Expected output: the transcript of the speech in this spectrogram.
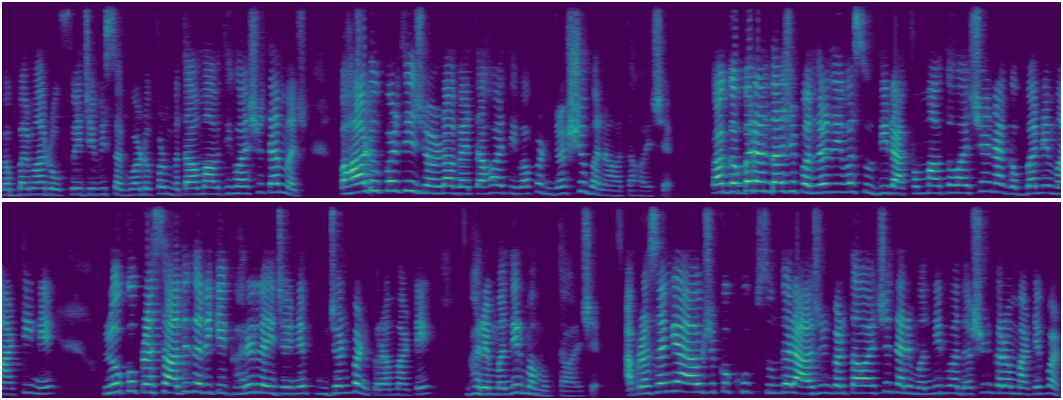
ગબ્બરમાં રોપવે જેવી સગવડો પણ બતાવવામાં આવતી હોય છે તેમજ પહાડ ઉપરથી ઝરણા વહેતા હોય તેવા પણ દ્રશ્યો બનાવતા હોય છે. આ ગબ્બર અંદાજે પંદર દિવસ સુધી રાખવામાં આવતો હોય છે અને આ ગબ્બરને માટીને લોકો પ્રસાદી તરીકે ઘરે લઈ જઈને પૂજન પણ કરવા માટે ઘરે મંદિરમાં મૂકતા હોય છે. આ પ્રસંગે આયોજકો ખૂબ સુંદર આયોજન કરતા હોય છે, ત્યારે મંદિરમાં દર્શન કરવા માટે પણ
